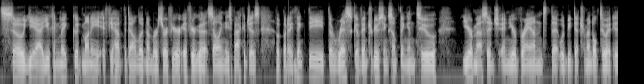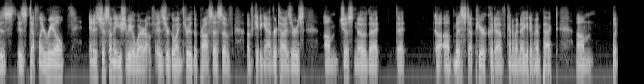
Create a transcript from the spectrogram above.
So yeah you can make good money if you have the download numbers or if you're if you're good at selling these packages but but i think the the risk of introducing something into your message and your brand that would be detrimental to it is is definitely real and it's just something you should be aware of as you're going through the process of of getting advertisers. Um, just know that that a, misstep here could have kind of a negative impact, um, but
